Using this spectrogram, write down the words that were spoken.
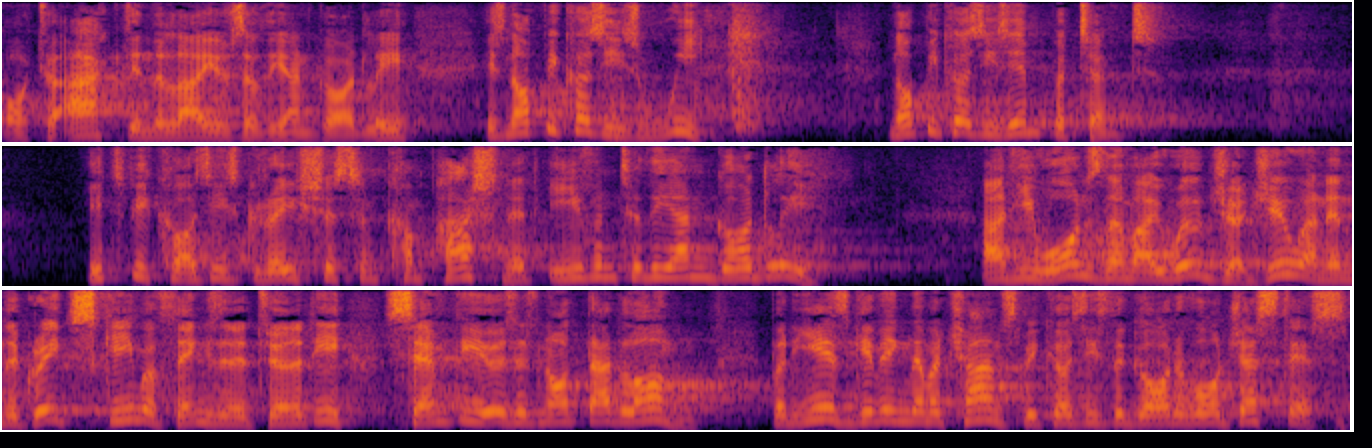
or to act in the lives of the ungodly is not because he's weak, not because he's impotent, it's because he's gracious and compassionate even to the ungodly. And he warns them, I will judge you. And in the great scheme of things in eternity, 70 years is not that long. But he is giving them a chance because he's the God of all justice.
